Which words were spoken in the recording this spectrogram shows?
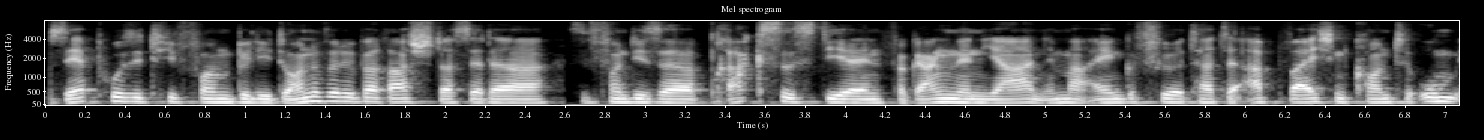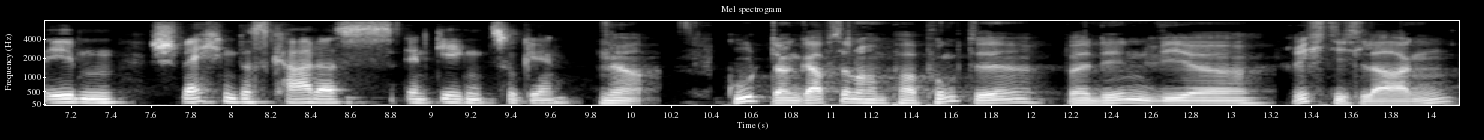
sehr positiv von Billy Donovan überrascht, dass er da von dieser Praxis, die er in vergangenen Jahren immer eingeführt hatte, abweichen konnte, um eben Schwächen des Kaders entgegenzugehen. Ja, Gut, dann gab es ja noch ein paar Punkte, bei denen wir richtig lagen.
